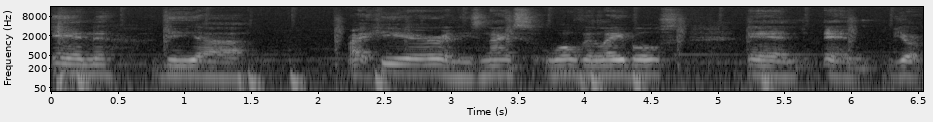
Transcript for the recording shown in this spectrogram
in the uh, right here and these nice woven labels and and your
